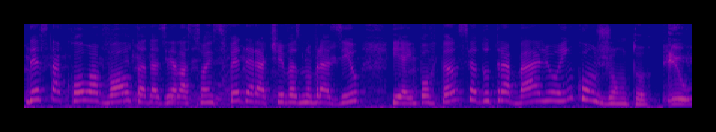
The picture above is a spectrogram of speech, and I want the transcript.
destacou a volta das relações federativas no Brasil e a importância do trabalho em conjunto. Eu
